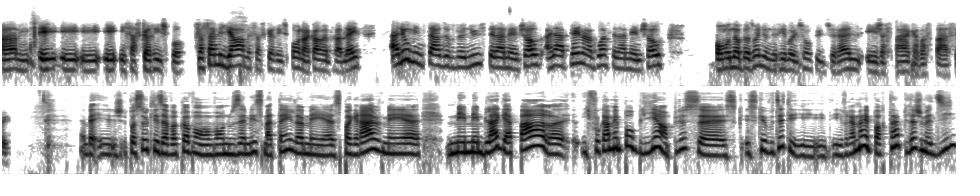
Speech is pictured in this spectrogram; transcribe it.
Um, et, et, et, ça se corrige pas. Ça s'améliore, mais ça se corrige pas. On a encore un problème. Aller au ministère du Revenu, c'était la même chose. Aller à plein d'endroits, c'était la même chose. On a besoin d'une révolution culturelle et j'espère qu'elle va se passer. Eh ben, je suis pas sûre que les avocats vont, vont nous aimer ce matin là, mais euh, c'est pas grave. Mais euh, mais mes blagues à part, euh, il faut quand même pas oublier en plus ce, ce, que vous dites est, est, vraiment important. Puis là, je me dis,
